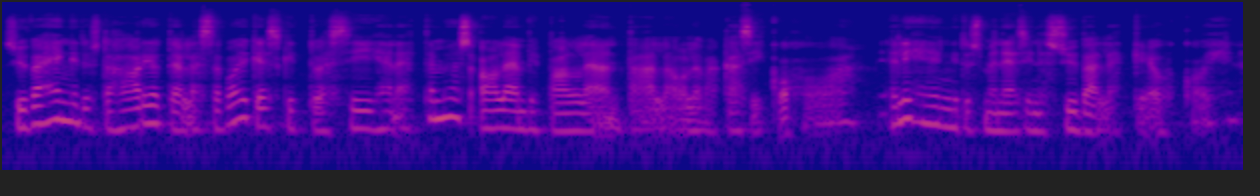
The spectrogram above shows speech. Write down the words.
Syvähengitystä harjoitellessa voi keskittyä siihen, että myös alempi pallean päällä oleva käsi kohoaa, eli hengitys menee sinne syvälle keuhkoihin.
